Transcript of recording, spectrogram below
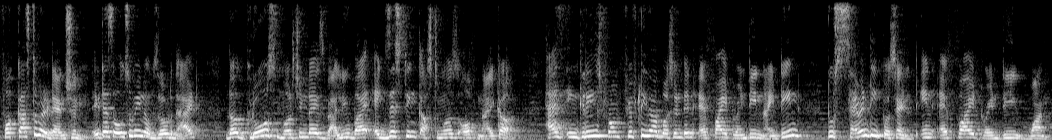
for customer retention, it has also been observed that the gross merchandise value by existing customers of Nykaa has increased from 55% in FY 2019 to 70% in FY 21.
